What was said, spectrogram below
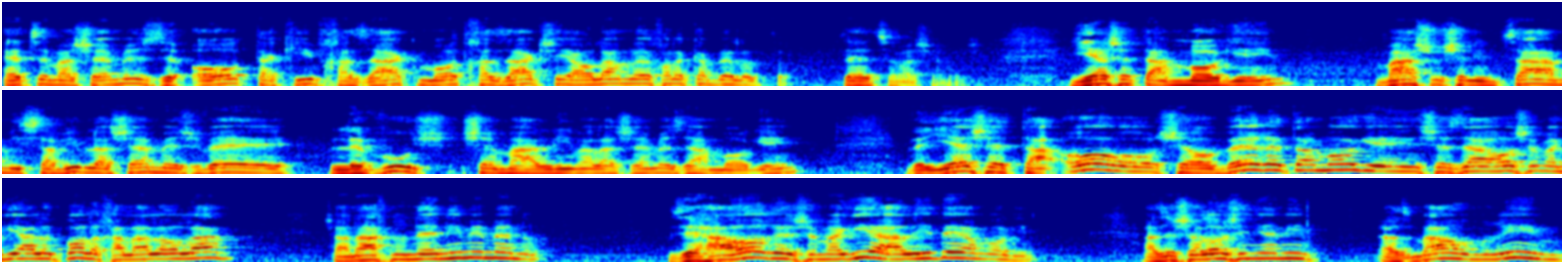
עצם השמש זה אור תקיף חזק, מאוד חזק, שהעולם לא יכול לקבל אותו. זה עצם השמש. יש את המוגין, משהו שנמצא מסביב לשמש ולבוש שמעלים על השמש, זה המוגין. ויש את האור שעובר את המוגין, שזה האור שמגיע לפה, לחלל העולם, שאנחנו נהנים ממנו. זה האור שמגיע על ידי המוגין. אז זה שלוש עניינים. אז מה אומרים?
